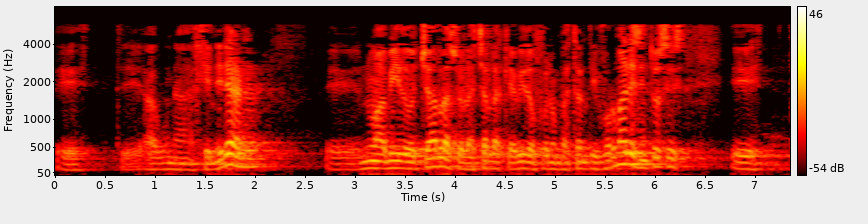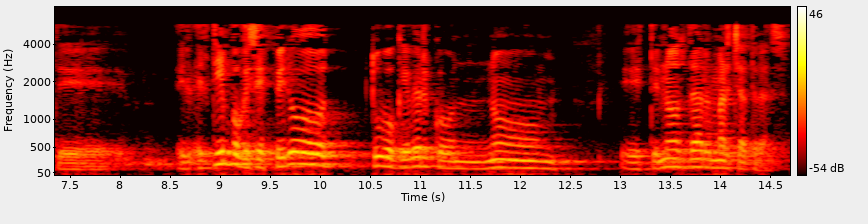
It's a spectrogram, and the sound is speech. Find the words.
este, a una general. Eh, no ha habido charlas o las charlas que ha habido fueron bastante informales, entonces este, el, tiempo que se esperó tuvo que ver con no, este, no dar marcha atrás.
